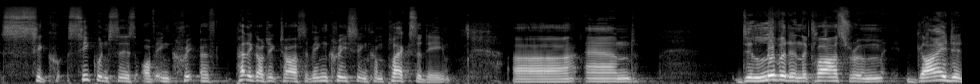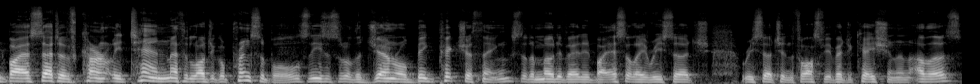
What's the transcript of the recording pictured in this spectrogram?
sequ sequences of, of, pedagogic tasks of increasing complexity. Uh, and delivered in the classroom, guided by a set of currently 10 methodological principles. These are sort of the general big picture things that are motivated by SLA research, research in the philosophy of education and others.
